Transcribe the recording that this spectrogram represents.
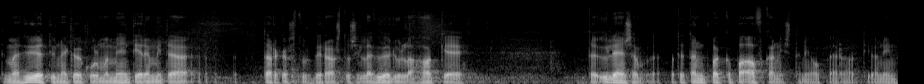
tämä hyötynäkökulma, me en tiedä mitä tarkastusvirasto sillä hyödyllä hakee, mutta yleensä, otetaan nyt vaikkapa Afganistanin operaatio, niin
